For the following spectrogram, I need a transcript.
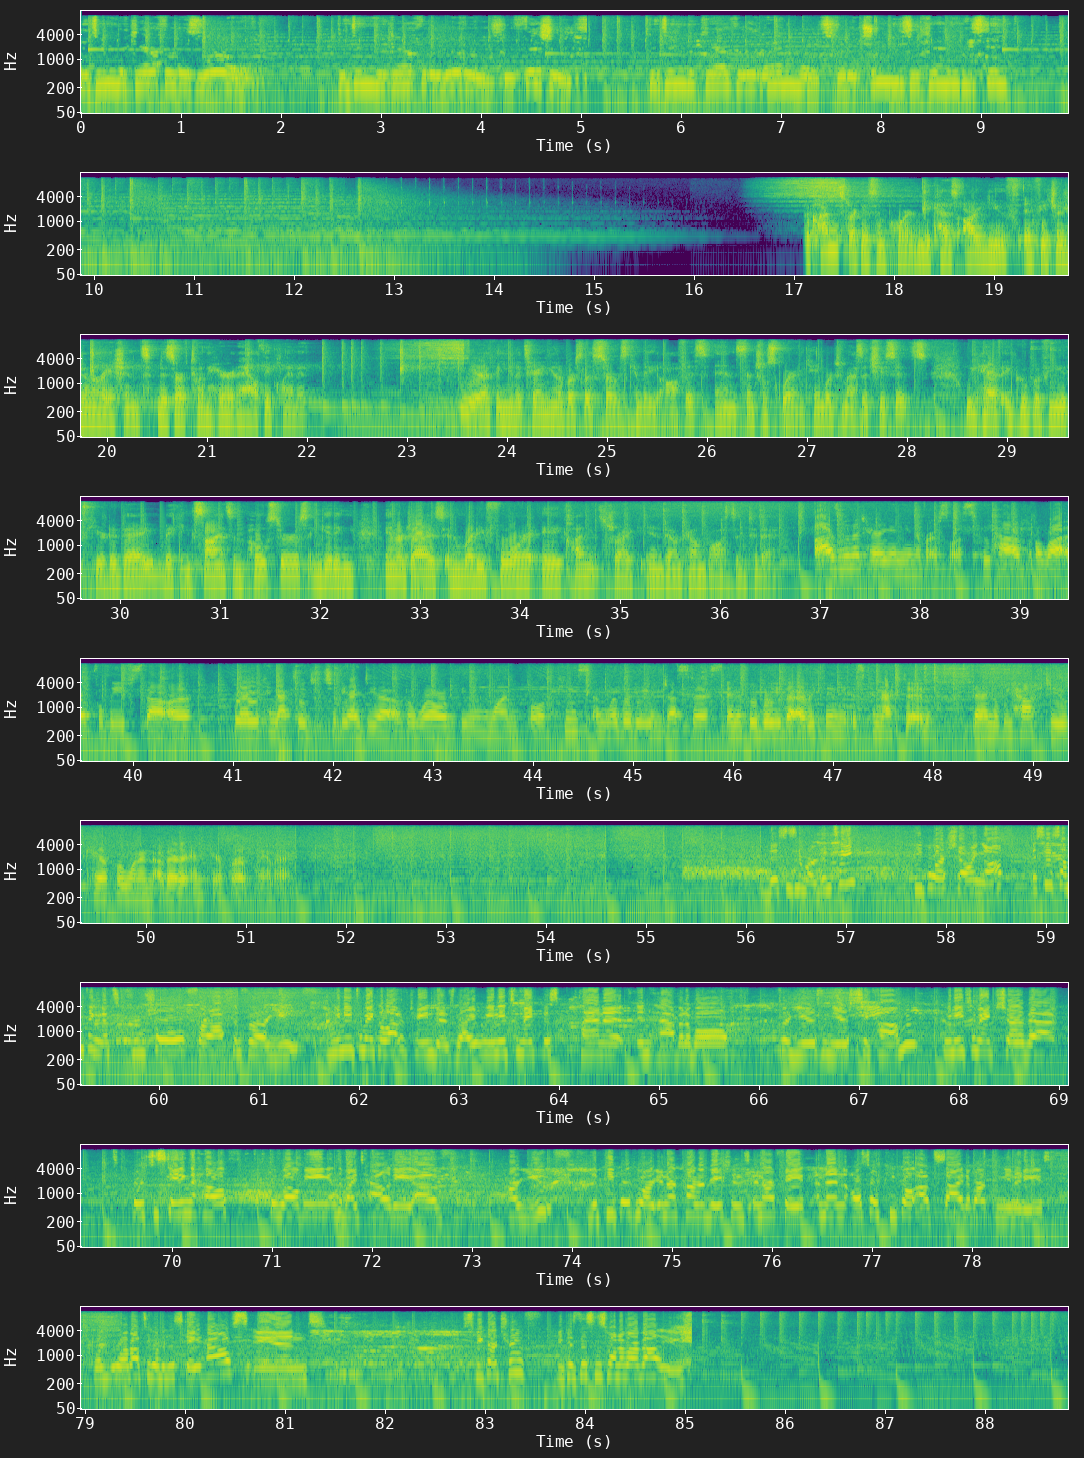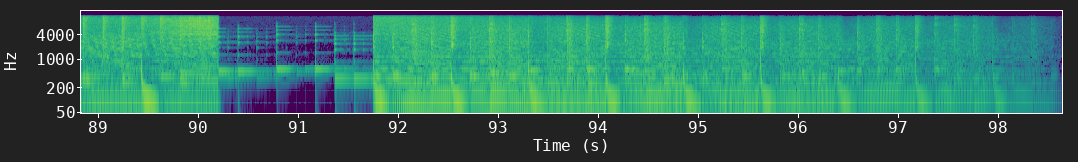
Continue to care for this world. Continue to care for the rivers, the fishes. Continue to care for the animals, for the trees who can't even speak. The climate strike is important because our youth and future generations deserve to inherit a healthy planet. We are at the Unitarian Universalist Service Committee office in Central Square in Cambridge, Massachusetts. We have a group of youth here today making signs and posters and getting energized and ready for a climate strike in downtown Boston today. As Unitarian Universalists, we have a lot of beliefs that are very connected to the idea of the world being one full of peace and liberty and justice. And if we believe that everything is connected, then we have to care for one another and care for our planet. This is an emergency. People are showing up. This is something that's crucial for us and for our youth. We need to make a lot of changes, right? We need to make this planet inhabitable for years and years to come. We need to make sure that we're sustaining the health, the well-being, and the vitality of our youth, the people who are in our congregations, in our faith, and then also people outside of our communities. We're, we're about to go to the State House and speak our truth because this is one of our values.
